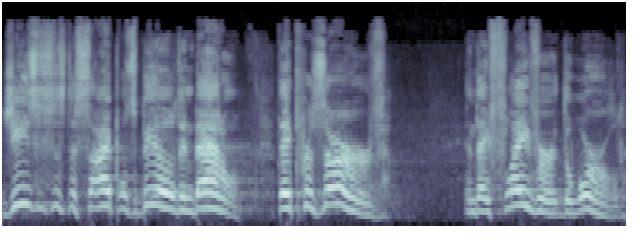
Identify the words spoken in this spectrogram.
Jesus' disciples build in battle, they preserve, and they flavor the world.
